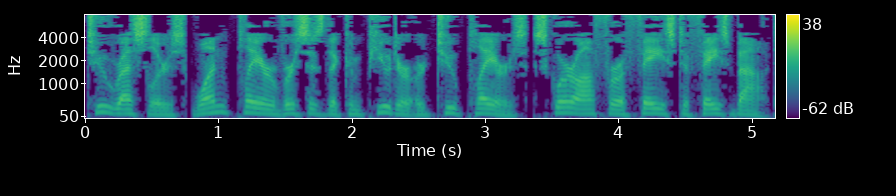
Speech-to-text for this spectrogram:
two wrestlers one player versus the computer or two players square off for a face-to-face -face bout.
